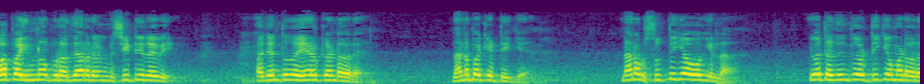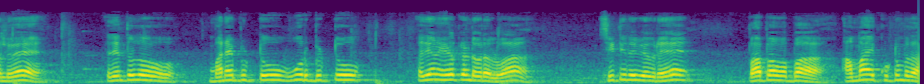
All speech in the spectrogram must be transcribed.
ಪಾಪ ಇನ್ನೊಬ್ಬರು ಅದ್ಯಾರು ನಿಮ್ಮ ಸಿ ಟಿ ರವಿ ಅದೆಂಥದ್ದು ಹೇಳ್ಕೊಂಡವ್ರೆ. ನನ್ನ ಬಗ್ಗೆ ಟೀಕೆ. ನಾನು ಅವ್ರ ಸುದ್ದಿಗೆ ಹೋಗಿಲ್ಲ. ಇವತ್ತು ಅದೆಂಥದ್ದು ಟೀಕೆ ಮಾಡೋರಲ್ವೇ? ಅದೆಂಥದ್ದು ಮನೆ ಬಿಟ್ಟು, ಊರು ಬಿಟ್ಟು, ಅದೇನೋ ಹೇಳ್ಕೊಂಡವ್ರಲ್ವಾ? ಸಿ ಟಿ ರವಿ ಅವರೇ, ಪಾಪ ಒಬ್ಬ ಅಮ್ಮಾಯಿ ಕುಟುಂಬದ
